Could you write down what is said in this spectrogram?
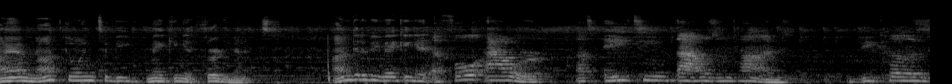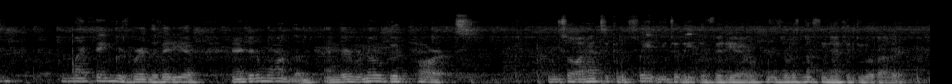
I am not going to be making it 30 minutes. I'm going to be making it a full hour, that's 18,000 times, because my fingers were in the video, and I didn't want them, and there were no good parts. And so I had to completely delete the video, and there was nothing I could do about it.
